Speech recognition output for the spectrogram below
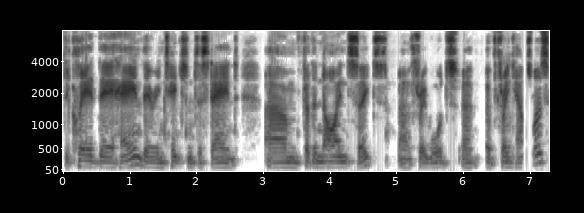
declared their hand, their intention to stand um, for the nine seats, uh, three wards uh, of three councillors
